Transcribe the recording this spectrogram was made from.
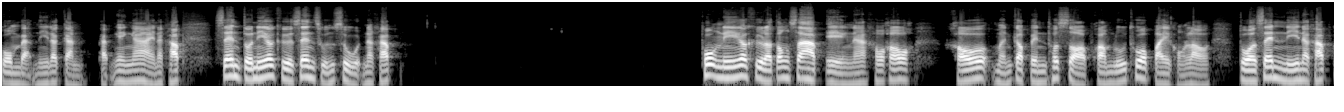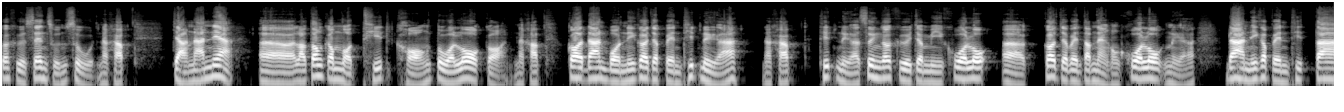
กลมแบบนี้แล้วกันแบบง่าย ๆนะครับ เส้นตัวนี้ก็คือเส้นศูนย์สูตรนะครับ พวกนี้ก็คือเราต้องทราบเองนะเขาเขาเขาเหมือนกับเป็นทดสอบความรู้ทั่วไปของเรา ตัวเส้นนี้นะครับก็คือเส้นศูนย์สูตรนะครับ จากนั้นเนี่ยเเราต้องกำหนดทิศของตัวโลกก่อนนะครับ ก็ด้านบนนี้ก็จะเป็นทิศเหนือนะครับ ทิศเหนือซึ่งก็คือจะมีขั้วโลกเอ่อก็จะเป็นตำแหน่งของขั้วโลกเหนือ ด้านนี้ก็เป็นทิศใต้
